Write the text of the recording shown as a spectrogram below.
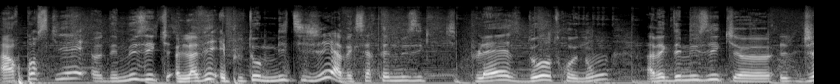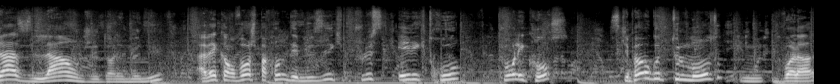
Alors pour ce qui est euh, des musiques, l'avis est plutôt mitigé avec certaines musiques qui plaisent, d'autres non. Avec des musiques euh, jazz lounge dans les menus. Avec en revanche par contre des musiques plus électro pour les courses. Ce qui est pas au goût de tout le monde. Mm, Voilà,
